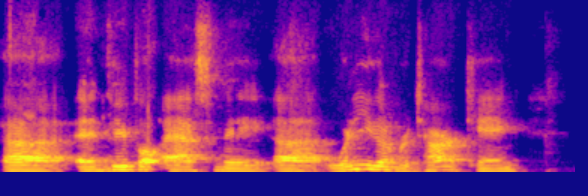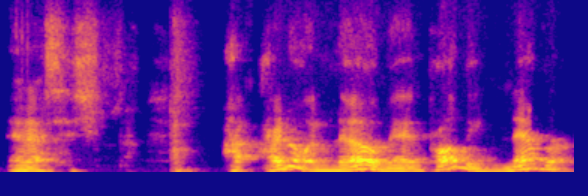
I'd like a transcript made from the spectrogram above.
Uh, and people ask me, uh, when are you going to retire, King? And I said, I, I don't know, man. Probably never.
